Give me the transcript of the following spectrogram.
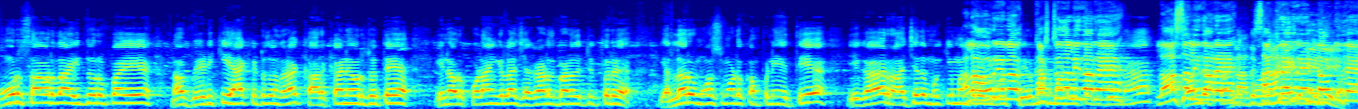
ಮೂರು ಸಾವಿರದ ಐದುನೂರು ರೂಪಾಯಿ ನಾವು ಬೇಡಿಕೆ ಯಾಕೆ ಇಟ್ಟಿದ್ವು ಅಂದ್ರೆ ಕಾರ್ಖಾನೆಯವ್ರ ಜೊತೆ ಇನ್ನು ಅವ್ರು ಕೊಡಂಗಿಲ್ಲ ಜಗಳದ ಬೇಡದಿಟ್ಟಿತ್ತು ರೀ. ಎಲ್ಲರೂ ಮೋಸ ಮಾಡೋ ಕಂಪನಿ ಐತಿ. ಈಗ ರಾಜ್ಯದ ಮುಖ್ಯಮಂತ್ರಿ ಅವ್ರೇನೋ ಕಷ್ಟದಲ್ಲಿದ್ದಾರೆ. ಲಾಸ್ ಅಲ್ಲಿ ಇದ್ದಾರೆ. ಒಂದು ಸಕ್ಕರೆ ರೇಟ್ ಡೌನ್ ಇದೆ.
